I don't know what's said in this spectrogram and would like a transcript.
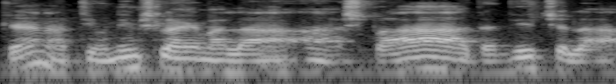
כן, הטיעונים שלהם על ההשפעה ההדדית של ה...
